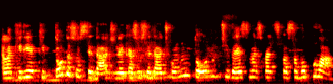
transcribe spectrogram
Ela queria que toda a sociedade, né, que a sociedade como um todo tivesse mais participação popular.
